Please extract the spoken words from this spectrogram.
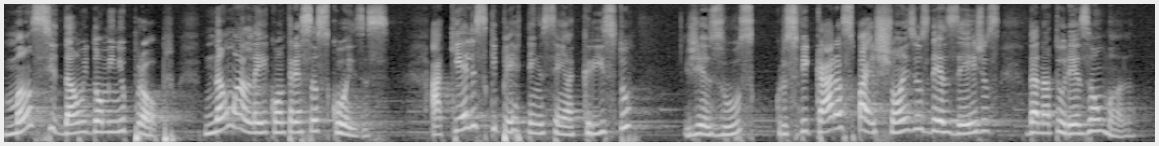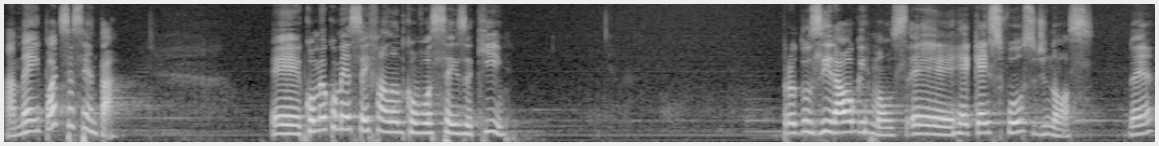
mansidão e domínio próprio. Não há lei contra essas coisas. Aqueles que pertencem a Cristo, Jesus, crucificaram as paixões e os desejos da natureza humana. Amém? Pode se sentar. É, como eu comecei falando com vocês aqui, produzir algo, irmãos, é, requer esforço de nós. né?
